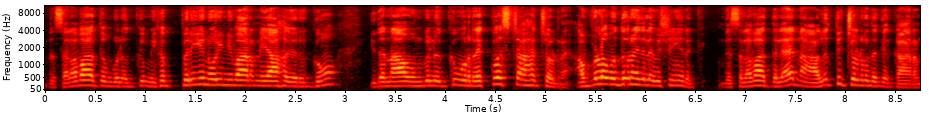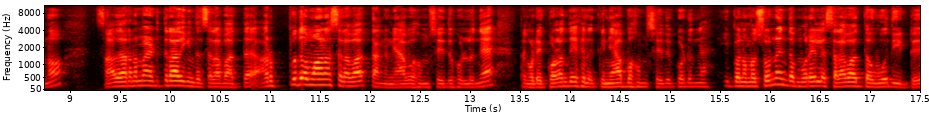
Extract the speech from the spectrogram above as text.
இந்த செலவாத்து உங்களுக்கு மிகப்பெரிய நோய் நிவாரணையாக இருக்கும். இதை நான் உங்களுக்கு ஒரு ரெக்வஸ்டாக சொல்கிறேன் அவ்வளவு தூரம் இதில் விஷயம் இருக்குது இந்த செலவாத்தில் நான் அழுத்தி சொல்கிறதுக்கு காரணம் சாதாரணமாக எடுத்துடாதீங்க இந்த செலவாத்தை. அற்புதமான செலவாத் தாங்க ஞாபகம் செய்து கொள்ளுங்க. தங்களுடைய குழந்தைகளுக்கு ஞாபகம் செய்து கொடுங்க. இப்போ நம்ம சொன்ன இந்த முறையில் செலவாத்தை ஓதிட்டு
